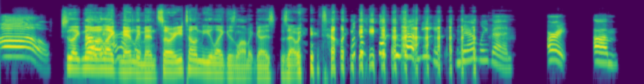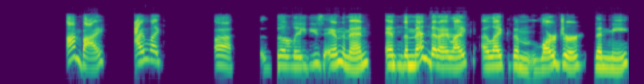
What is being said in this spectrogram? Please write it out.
Oh, She's like, no, I like I manly men. So are you telling me you like Islamic guys? Is that what you're telling what me? What the fuck does that mean? Manly men. All right. Um, I'm bi. I like uh the ladies and the men, and the men that I like, I like them larger than me,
